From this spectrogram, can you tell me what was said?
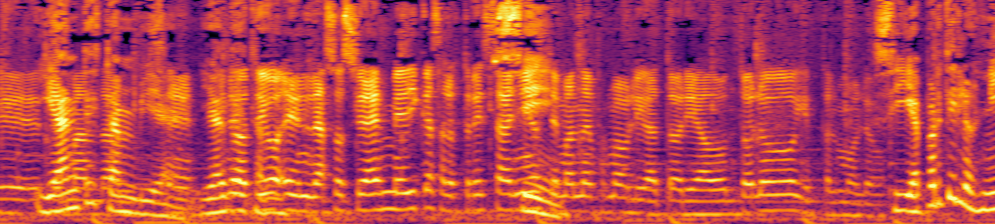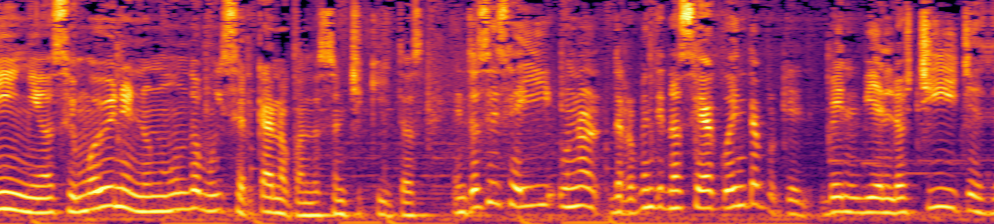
te- Y te antes también, sí. y antes Pero te digo, también. en las sociedades médicas a los tres años Sí. te mandan en forma obligatoria odontólogo y oftalmólogo. Sí, aparte los niños se mueven en un mundo muy cercano cuando son chiquitos. Entonces ahí uno de repente no se da cuenta porque ven bien los chiches,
